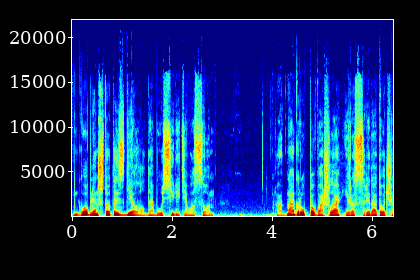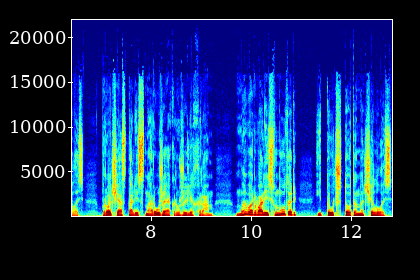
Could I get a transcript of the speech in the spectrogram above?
Гоблин что-то сделал, дабы усилить его сон. Одна группа вошла и рассредоточилась. Прочие остались снаружи и окружили храм. Мы ворвались внутрь, и тут что-то началось.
